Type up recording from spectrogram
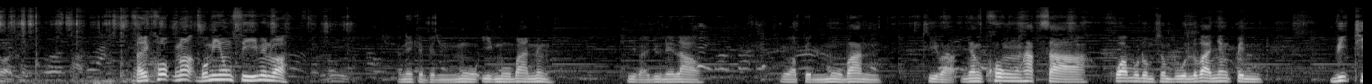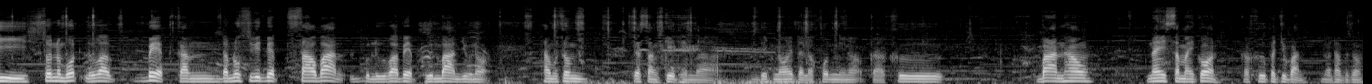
ก็ไซส์โคกเนาะบ่มีหงสีแม่นบ่นี่อันนี้ก็เป็นหมู่อีกหมู่บ้านหนึงที่ว่าอยู่ในลาวหรือว่าเป็นหมู่บ้านที่ว่ายังคงรักษาความอุดมสมบูรณ์หรือว่ายังเป็นวิธีชนบทหรือว่าแบบการดำรงชีวิตแบบชาวบ้าน หรือว่าแบบพื้นบ้านอยู่เนาะท่านผู้ชมจะสังเกตเห็นว่าเด็กน้อยแต่ละคนนี่เนาะก็คือบ้านเฮาในสมัยก่อนก็คือปัจจุบันเนาะท่านผู้ชม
